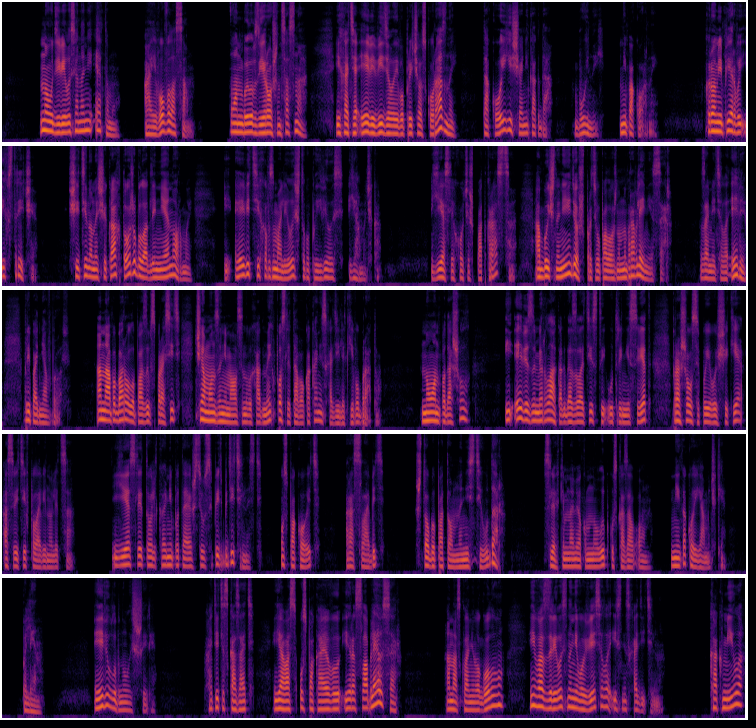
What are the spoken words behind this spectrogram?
Но удивилась она не этому, а его волосам. Он был взъерошен со сна, и хотя Эви видела его прическу разной, такой еще никогда, буйный, непокорный. Кроме первой их встречи — Щетина на щеках тоже была длиннее нормы, и Эви тихо взмолилась, чтобы появилась ямочка. «Если хочешь подкрасться, обычно не идешь в противоположном направлении, сэр», — заметила Эви, приподняв бровь. Она поборола позыв спросить, чем он занимался на выходных после того, как они сходили к его брату. Но он подошел и Эви замерла, когда золотистый утренний свет прошелся по его щеке, осветив половину лица. «Если только не пытаешься усыпить бдительность, успокоить, расслабить, чтобы потом нанести удар», — с легким намеком на улыбку сказал он. «Никакой ямочки». «Блин». Эви улыбнулась шире. «Хотите сказать, я вас успокаиваю и расслабляю, сэр?» Она склонила голову и воззрилась на него весело и снисходительно. «Как мило!»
